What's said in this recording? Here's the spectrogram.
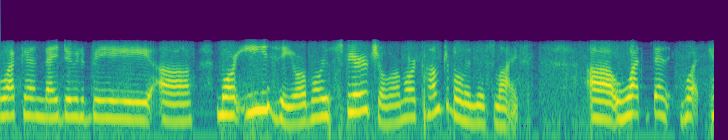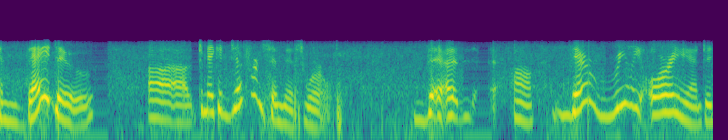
What can they do to be uh, more easy or more spiritual or more comfortable in this life? Uh, what then, what can they do uh, to make a difference in this world? The, uh, they're really oriented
